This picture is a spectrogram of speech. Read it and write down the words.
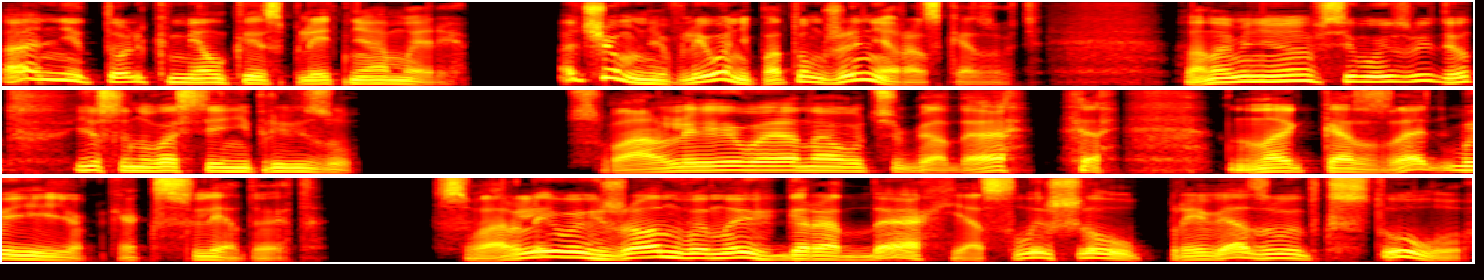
а не только мелкая сплетня о мэре. О чем мне в Лионе потом жене рассказывать? Она меня всего изведет, если новостей не привезу». «Сварливая она у тебя, да? Ха, наказать бы ее как следует. Сварливых жен в иных городах, я слышал, привязывают к стулу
